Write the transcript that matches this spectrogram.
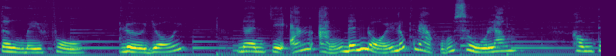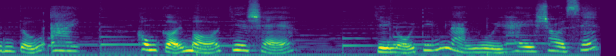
Từng bị phụ, lừa dối, nên chị ám ảnh đến nỗi lúc nào cũng xù lông, không tin tưởng ai, không cởi mở chia sẻ chị nổi tiếng là người hay soi xét,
